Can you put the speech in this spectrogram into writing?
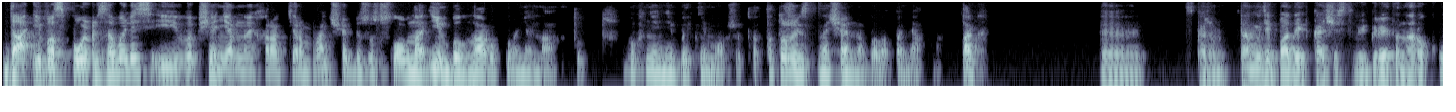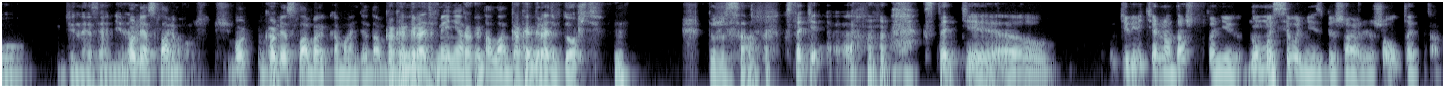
Да, и воспользовались, и вообще нервный характер матча, безусловно, им был на руку, а не нам. Тут двух мнений быть не может. Это тоже изначально было понятно. Так? Э, скажем, там, где падает качество игры, это на руку Удинеза, а не более, слабо, более слабая команде, да? Как играть, менее как, как играть в дождь. То же самое. Кстати, кстати, э, удивительно, да, что они, ну, мы сегодня избежали желтой, там,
